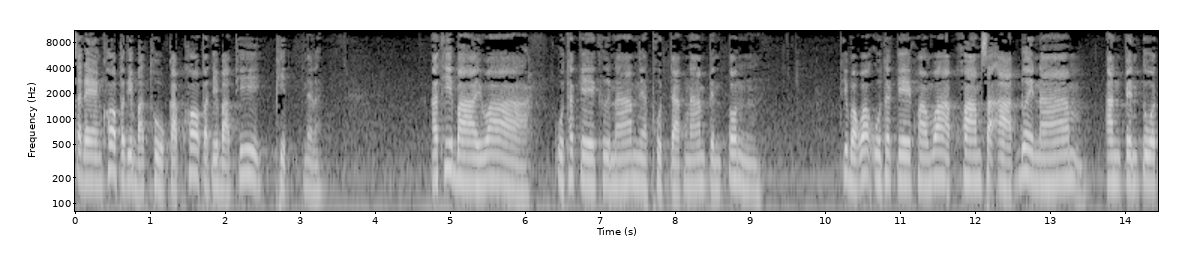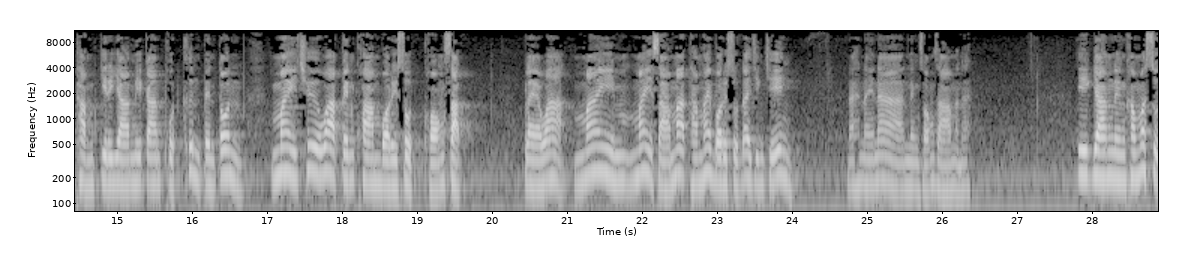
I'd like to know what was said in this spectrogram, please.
แสดงข้อปฏิบัติถูกกับข้อปฏิบัติที่ผิดเนี่ยนะอธิบายว่าอุทะเกคือน้ำเนี่ยผุดจากน้ำเป็นต้น ที่บอกว่าอุทะเกความว่าความสะอาดด้วยน้ำอันเป็นตัวทำกิริยามีการผุดขึ้นเป็นต้น ไม่ชื่อว่าเป็นความบริสุทธิ์ของสัตว์ แปลว่าไม่ไม่สามารถทำให้บริสุทธิ์ได้จริงๆนะในหน้าหนึ่งสองสามอะนะอีกอย่างหนึ่งคำว่าสุ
